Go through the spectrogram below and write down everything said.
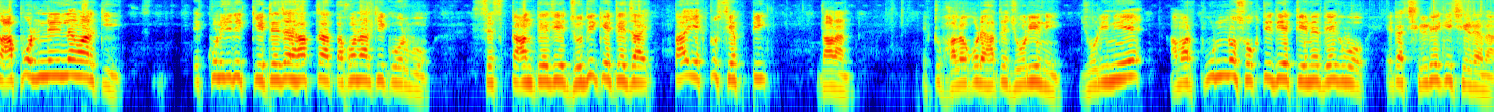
কাপড় নিলাম আর কি। এক্ষুনি যদি কেটে যায় হাতটা, তখন আর কি করব? শেষ টানতে যেয়ে যদি কেটে যায়, তাই একটু সেফটি দাঁড়ান, একটু ভালো করে হাতে জড়িয়ে নিই। জড়িয়ে নিয়ে আমার পূর্ণ শক্তি দিয়ে টেনে দেখব, এটা ছিঁড়ে কি ছিঁড়ে না।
